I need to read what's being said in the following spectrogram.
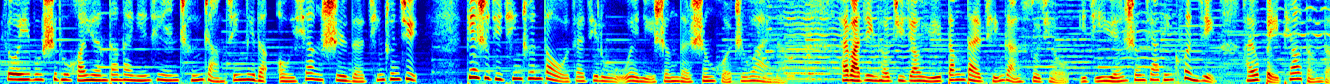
作为一部试图还原当代年轻人成长经历的偶像式的青春剧，电视剧《青春痘》在记录五位女生的生活之外呢，还把镜头聚焦于当代情感诉求以及原生家庭困境，还有北漂等等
